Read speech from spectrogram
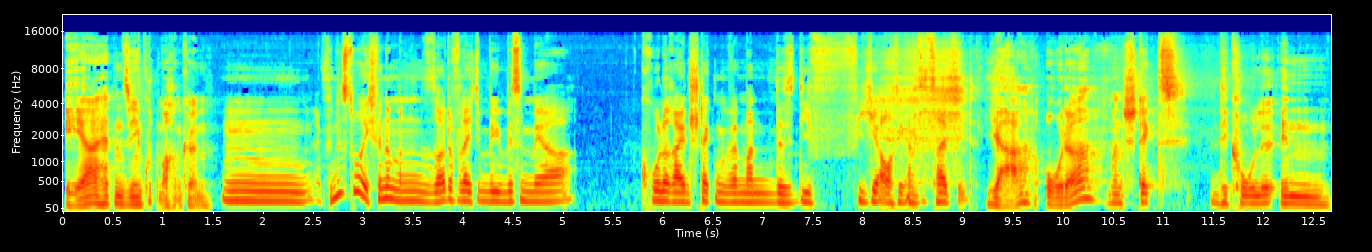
eher hätten sie ihn gut machen können. Hm, findest du? Ich finde, man sollte vielleicht irgendwie ein bisschen mehr Kohle reinstecken, wenn man das, die Viecher auch die ganze Zeit sieht. Ja, oder man steckt die Kohle in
